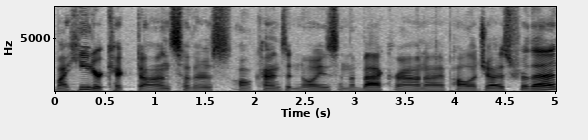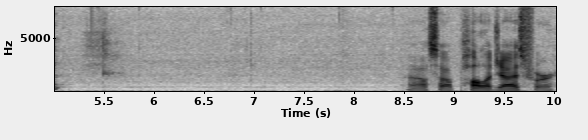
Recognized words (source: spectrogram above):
My heater kicked on, so there's all kinds of noise in the background. I apologize for that. I also apologize for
